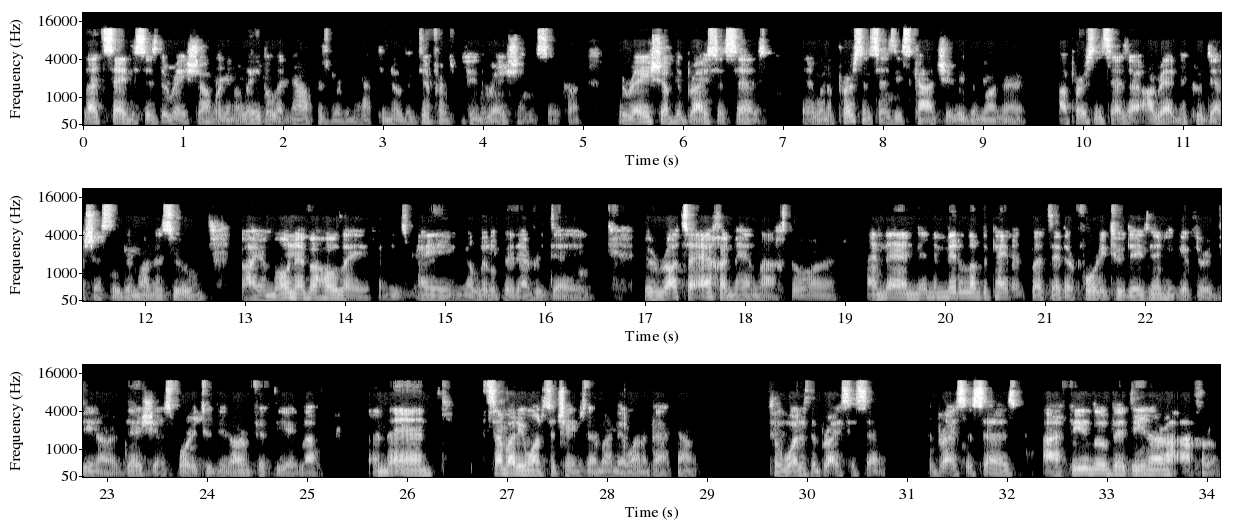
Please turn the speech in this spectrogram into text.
Let's say this is the ratio. We're going to label it now because we're going to have to know the difference between the ratio and the sikha. The ratio of the Brisa says that when a person says he's kachili b'mana, a person says ared nekudeshes libimanazu v'hayamone v'holev, and he's paying a little bit every day. The echad man and then in the middle of the payment, let's say they're 42 days in, he gives her a dinar a day. She has 42 dinar and 58 left. And then somebody wants to change their mind. They want to back out. So what does the Brisa say? The Brisa says, Afilu.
